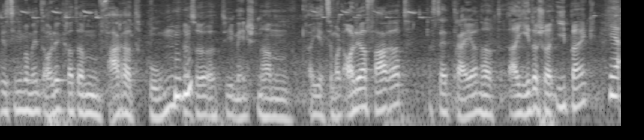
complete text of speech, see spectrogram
Wir sind im Moment alle gerade am Fahrradboom. Mhm. Also die Menschen haben jetzt einmal alle ein Fahrrad. Seit drei Jahren hat jeder schon ein E-Bike. Ja.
